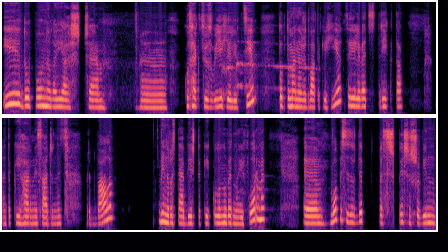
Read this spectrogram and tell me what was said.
І доповнила я ще е, колекцію своїх ялівців. Тобто, в мене вже два таких є: це ялівець стрікта, е, такий гарний саджанець придбала. Він росте більш такий колоновидної форми. Е, в описі завжди пише, що він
